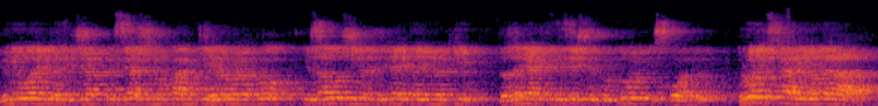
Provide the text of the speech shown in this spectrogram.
юніорів та дівчат, присвячено пам'яті героїв АТО і залучення дітей та юнаків до занять фізичною культурою і спортом. Бродівська районна рада.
